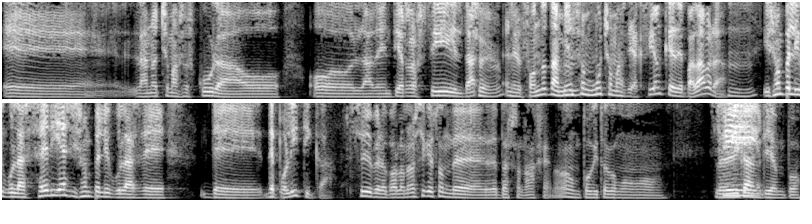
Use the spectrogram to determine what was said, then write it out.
eh, La noche más oscura o, o la de En tierra hostil, Sí. en el fondo también son mucho más de acción que de palabra. Y son películas serias y son películas de, de, de política. Sí, pero por lo menos sí que son de, de personaje, ¿no? Un poquito como... Le Sí. dedican tiempo.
